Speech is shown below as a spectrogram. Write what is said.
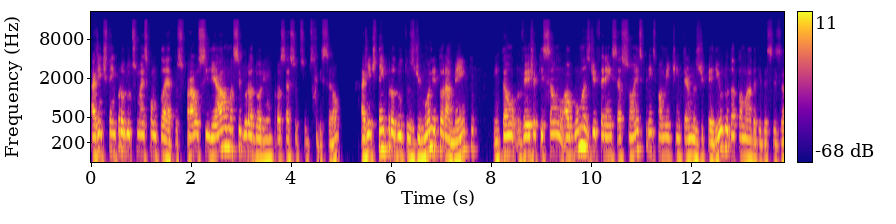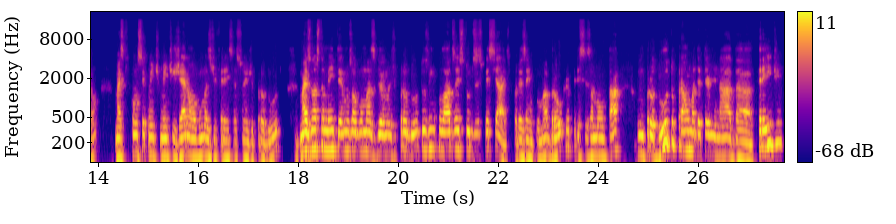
a gente tem produtos mais completos para auxiliar uma seguradora em um processo de subscrição. A gente tem produtos de monitoramento, então, veja que são algumas diferenciações, principalmente em termos de período da tomada de decisão, mas que, consequentemente, geram algumas diferenciações de produto. Mas nós também temos algumas gamas de produtos vinculados a estudos especiais. Por exemplo, uma broker precisa montar um produto para uma determinada trade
